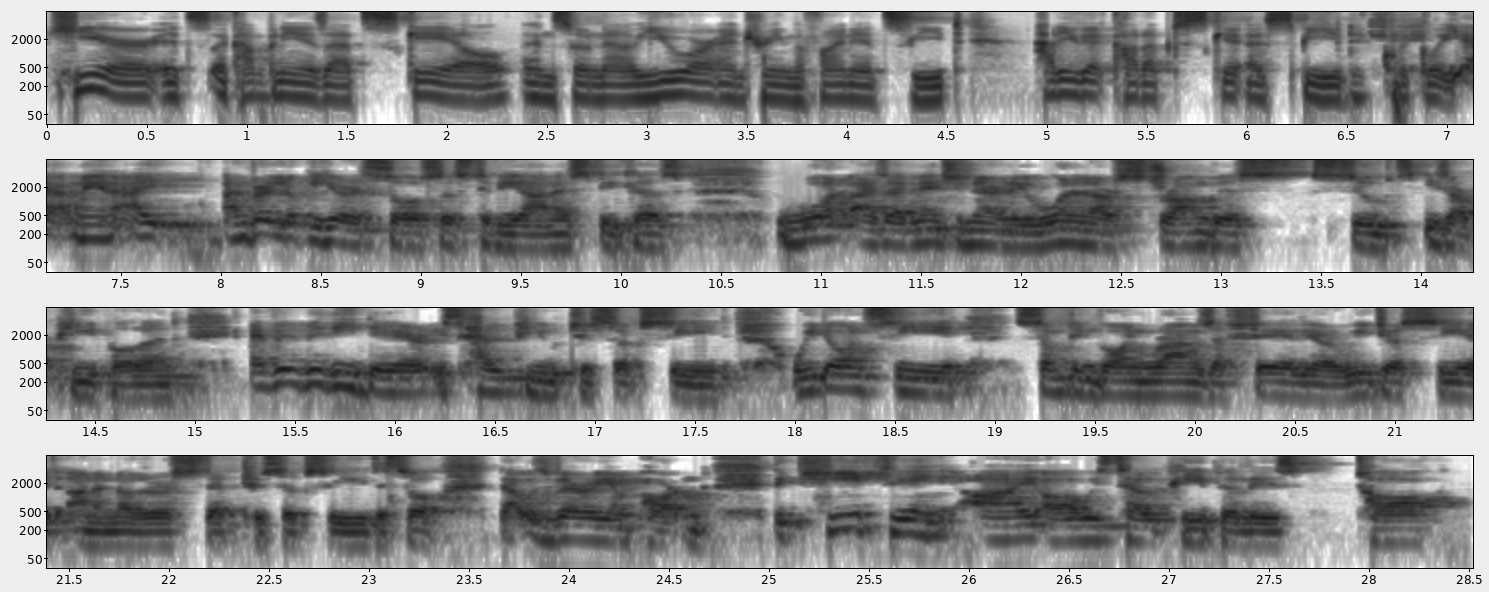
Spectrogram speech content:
Here, it's a company is at scale, and so now you are entering the finance seat how do you get caught up to sk- uh, speed quickly? Yeah, I mean, I, I'm very lucky here at Solstice, to be honest, because one, as I mentioned earlier, one of our strongest suits is our people, and everybody there is helping you to succeed. We don't see something going wrong as a failure. We just see it on another step to succeed. So that was very important. The key thing I always tell people is talk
